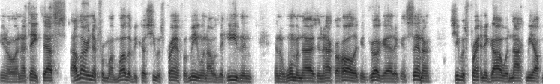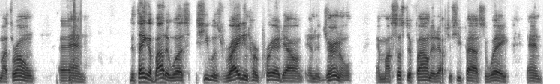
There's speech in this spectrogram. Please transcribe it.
You know, and I think that's I learned that from my mother because she was praying for me when I was a heathen and a womanizing alcoholic and drug addict and sinner she was praying that God would knock me off my throne. And the thing about it was she was writing her prayer down in a journal, and my sister found it after she passed away. And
